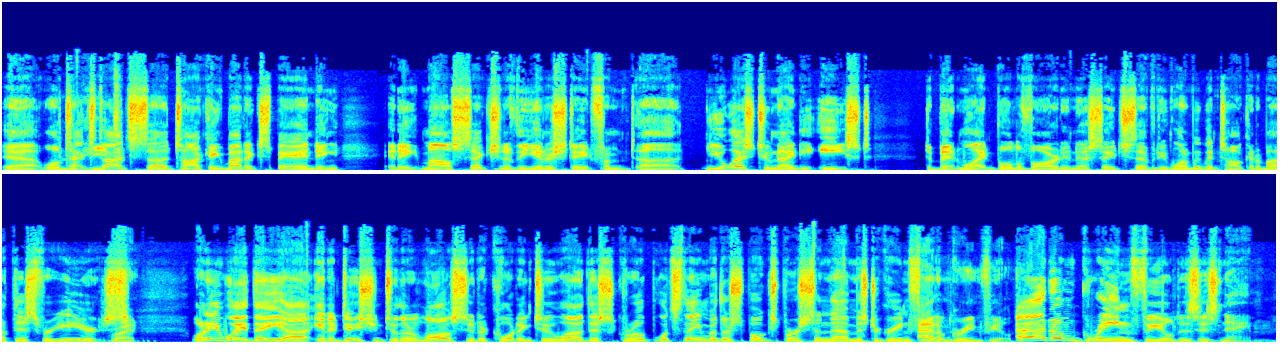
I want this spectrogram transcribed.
Yeah. Well. TxDOT's uh, talking about expanding an eight mile section of the interstate from uh, US 290 East to Ben White Boulevard and SH 71. We've been talking about this for years. Right. Well, anyway, they, uh, in addition to their lawsuit, according to uh, this group, what's the name of their spokesperson, uh, Mr. Greenfield? Adam Greenfield. Adam Greenfield is his name.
